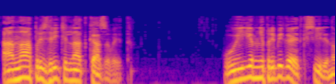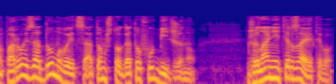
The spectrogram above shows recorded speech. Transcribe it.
она презрительно отказывает. Уильям не прибегает к силе, но порой задумывается о том, что готов убить жену. Желание терзает его.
